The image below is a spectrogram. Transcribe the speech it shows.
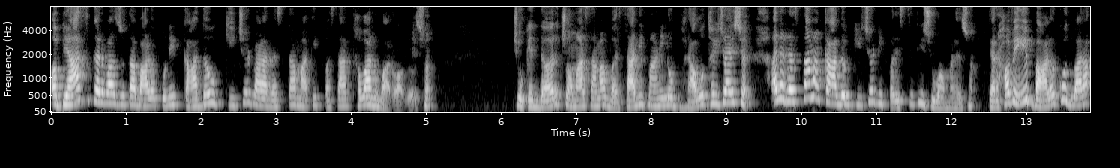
અભ્યાસ કરવા જતા બાળકોને કાદવ કીચડવાળા રસ્તામાંથી પસાર થવાનો વારો આવ્યો છે. જોકે દર ચોમાસામાં વરસાદી પાણીનો ભરાવો થઈ જાય છે અને રસ્તામાં કાદવ કીચડની પરિસ્થિતિ જોવા મળે છે. ત્યારે હવે બાળકો દ્વારા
